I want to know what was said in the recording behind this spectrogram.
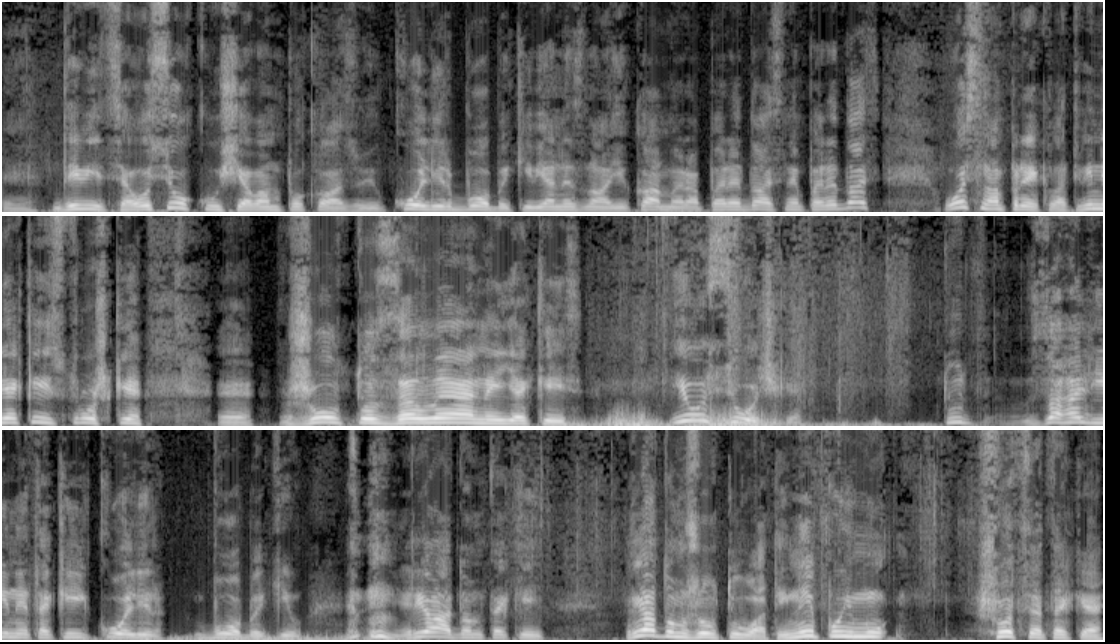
Е, Дивіться, ось о кущ я вам показую. Колір бобиків, я не знаю, камера передасть, не передасть. Ось, наприклад, він якийсь трошки е, жовто-зелений якийсь. І ось очки. Тут взагалі не такий колір бобиків. Рядом такий. Рядом жовтуватий. Не пойму, що це таке.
